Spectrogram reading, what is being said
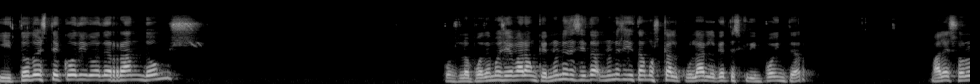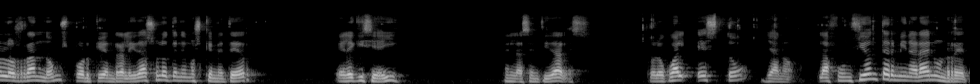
Y todo este código de randoms, pues lo podemos llevar, aunque no, necesita, no necesitamos calcular el getScreenPointer, ¿vale? Solo los randoms, porque en realidad solo tenemos que meter el x y y en las entidades. Con lo cual esto ya no. La función terminará en un red,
